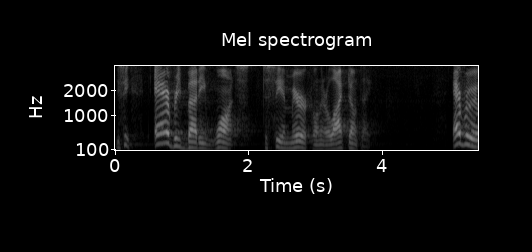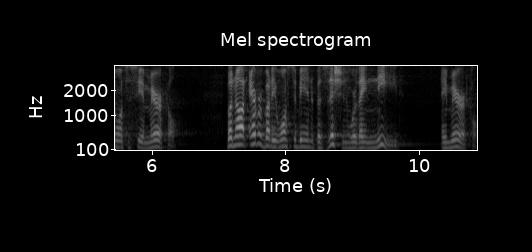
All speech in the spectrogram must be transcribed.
You see, everybody wants to see a miracle in their life, don't they? Everybody wants to see a miracle. But not everybody wants to be in a position where they need a miracle.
